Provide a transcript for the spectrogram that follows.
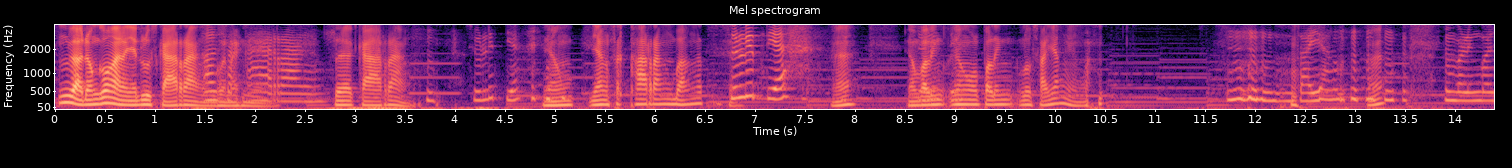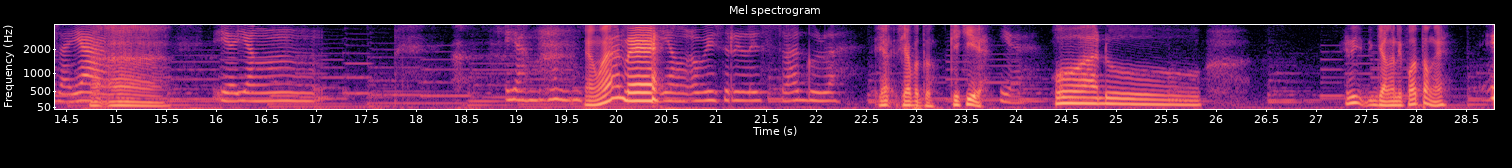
Enggak dong, gue gak nanya dulu sekarang. oh, gua nanya. sekarang Sekarang. sulit ya yang yang sekarang banget. sulit ya Hah? Yang paling yang paling lo sayang yang mana? sayang Hah? yang paling gue sayang Heeh. ya yang yang Yang mana? yang abis rilis lagu lah Ya, siapa tuh? Kiki ya? ya Waduh. Ini jangan dipotong ya.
